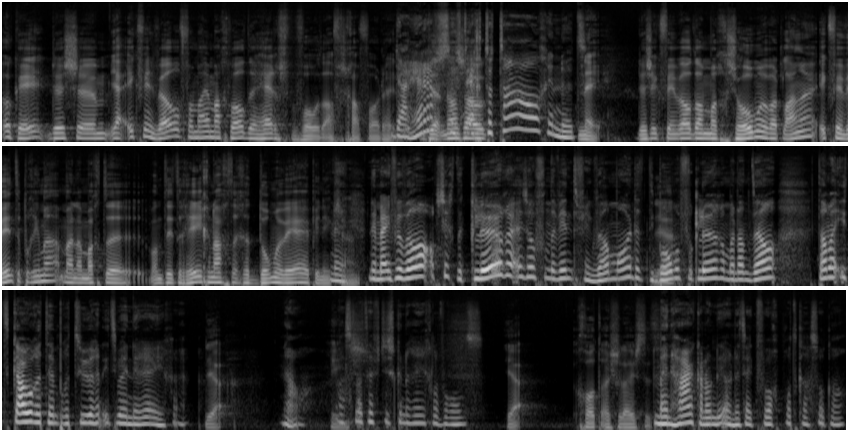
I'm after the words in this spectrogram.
Oké, dus ehm, ja, ik vind wel, van mij mag wel de herfst bijvoorbeeld afgeschaft worden. Ja, herfst dan is zou echt ik- totaal geen nut. Nee, Dus ik vind wel, dan mag zomer wat langer. Ik vind winter prima, maar dan mag de... Want dit regenachtige, domme weer heb je niks Nee. aan. nee, maar ik vind wel op zich de kleuren en zo van de winter vind ik wel mooi. Dat die Ja. bomen verkleuren, maar dan wel dan maar iets koudere temperaturen en iets minder regen. Ja, Nou, als eens. we dat eventjes kunnen regelen voor ons. God, als je luistert. Mijn haar kan ook niet, oh, dat zei ik vorige podcast ook al,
